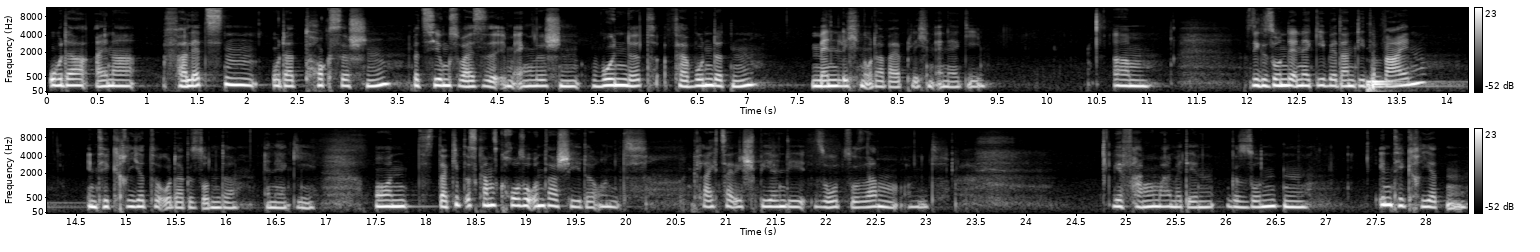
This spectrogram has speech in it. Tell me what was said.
oder einer verletzten oder toxischen, beziehungsweise im Englischen wounded, verwundeten männlichen oder weiblichen Energie. Ähm, die gesunde Energie wäre dann die Divine, integrierte oder gesunde Energie. Und da gibt es ganz große Unterschiede und gleichzeitig spielen die so zusammen. Und wir fangen mal mit den gesunden, integrierten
